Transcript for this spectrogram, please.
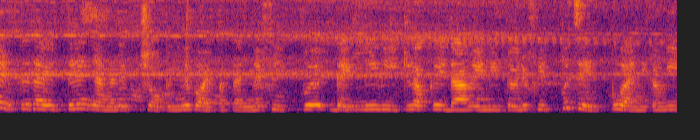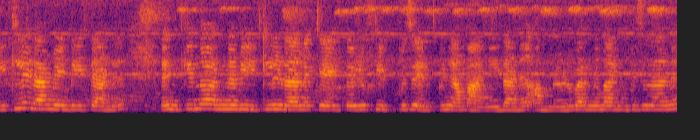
അടുത്തതായിട്ട് ഞങ്ങൾ ഷോപ്പിങ്ങിന് പോയപ്പോൾ തന്നെ ഫ്ലിപ്പ് ഡെയിലി വീട്ടിലൊക്കെ ഇടാൻ വേണ്ടിയിട്ട് ഒരു ഫ്ലിപ്പ് ചെരുപ്പ് വാങ്ങിട്ടോ. വീട്ടിലിടാൻ വേണ്ടിയിട്ടാണ് എനിക്കെന്ന് പറഞ്ഞാൽ വീട്ടിലിടാനൊക്കെ ആയിട്ട് ഒരു ഫ്ലിപ്പ് ചെരുപ്പ് ഞാൻ വാങ്ങിയതാണ്. അമ്മയോട് പറഞ്ഞ് വാങ്ങിപ്പിച്ചതാണ്.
